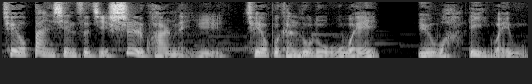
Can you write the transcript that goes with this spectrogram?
却又半信自己是块美玉，却又不肯碌碌无为，与瓦砾为伍。”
